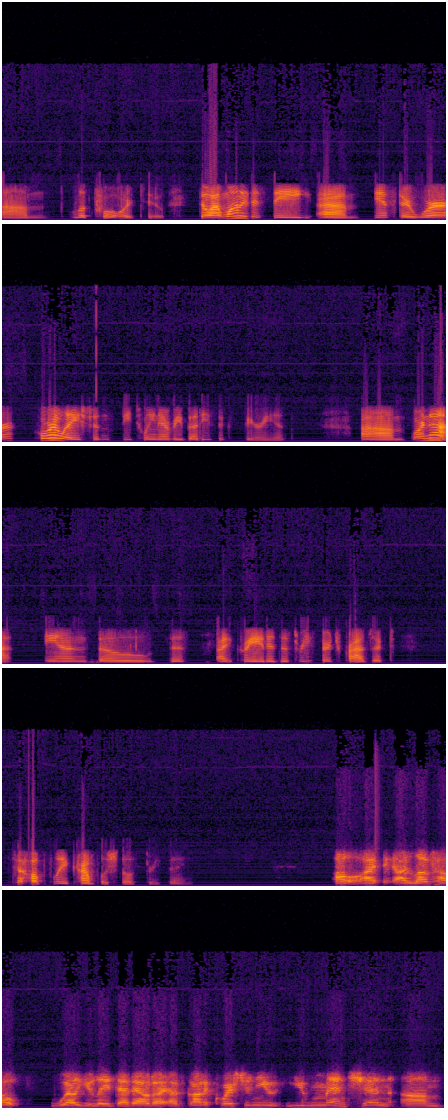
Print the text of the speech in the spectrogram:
um, look forward to. So I wanted to see um, if there were correlations between everybody's experience um, or not. And so this I created this research project to hopefully accomplish those three things. Oh, I, I love how well you laid that out. I, have got a question. You you mentioned um,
